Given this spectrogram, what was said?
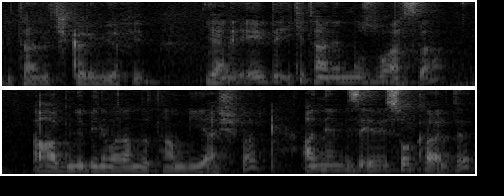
bir tane çıkarım yapayım. Yani evde iki tane muz varsa abimle benim aramda tam bir yaş var. Annem bize eve sokardı.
